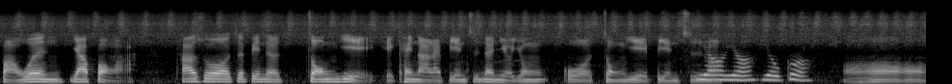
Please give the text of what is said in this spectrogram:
访问鸭蹦啊，他说这边的棕叶也可以拿来编织，那你有用过棕叶编织吗？有有有过，哦，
